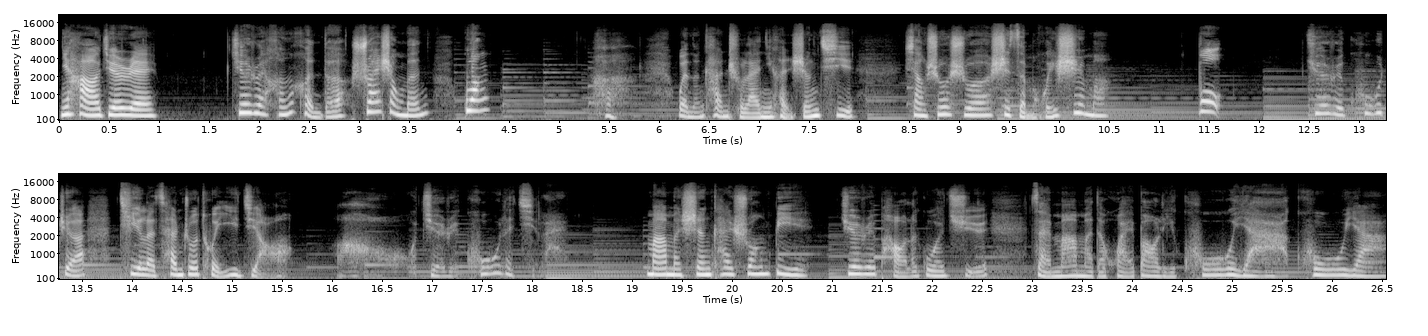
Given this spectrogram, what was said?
你好，杰瑞。”杰瑞狠狠地摔上门，咣！哈，我能看出来你很生气，想说说是怎么回事吗？不，杰瑞哭着踢了餐桌腿一脚。杰瑞哭了起来。妈妈伸开双臂，杰瑞跑了过去，在妈妈的怀抱里哭呀哭呀。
